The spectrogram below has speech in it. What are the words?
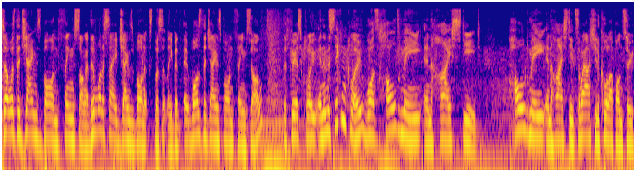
So it was the James Bond theme song. I didn't want to say James Bond explicitly, but it was the James Bond theme song. The first clue. And then the second clue was Hold Me in High Stead. Hold Me in High Stead. So I asked you to call up onto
